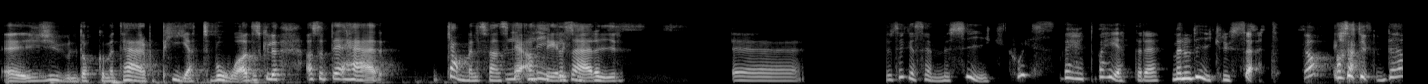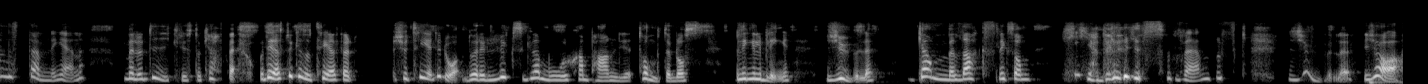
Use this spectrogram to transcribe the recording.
eh, juldokumentär på P2. Det skulle, alltså det här gammelsvenska, att det Lite liksom så här- blir Eh, nu tänker jag säga musikquiz. Vad heter, vad heter det? Melodikrysset. Ja, Alltså exakt. typ den stämningen. Melodikryss och kaffe. Och det jag tycker är så trevligt för 23 då, då är det lyx, glamour, champagne, tomtebloss, bling jul. Gammeldags, liksom hederlig svensk jul. Ja,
